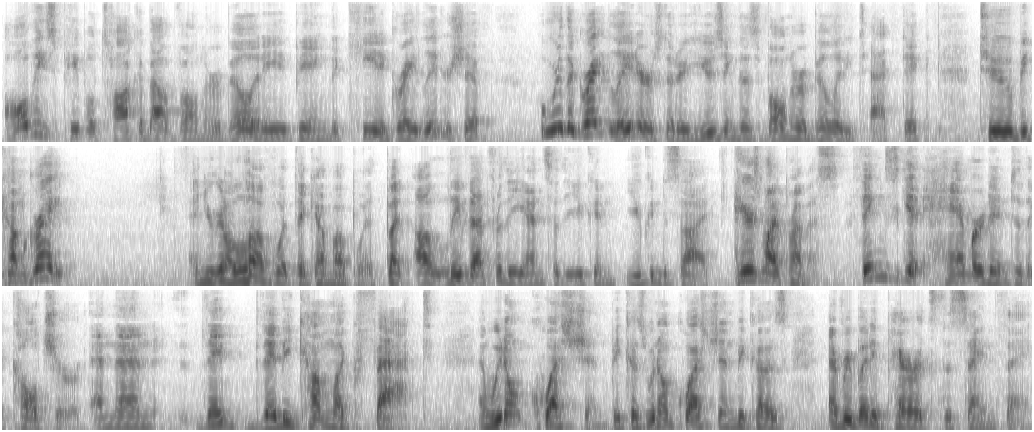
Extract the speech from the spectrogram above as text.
all these people talk about vulnerability being the key to great leadership who are the great leaders that are using this vulnerability tactic to become great? And you're going to love what they come up with. But I'll leave that for the end so that you can you can decide. Here's my premise. Things get hammered into the culture and then they they become like fact. And we don't question because we don't question because everybody parrots the same thing.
